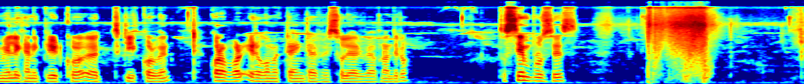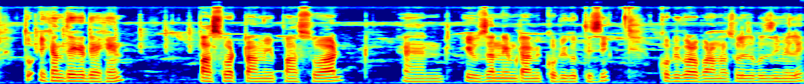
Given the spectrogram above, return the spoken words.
ইমেল এখানে ক্রিয়েট ক্লিক করবেন। করার পর এরকম একটা ইন্টারফেস চলে আসবে আপনাদেরও। তো সেম প্রসেস তো এখান থেকে দেখেন পাসওয়ার্ডটা আমি পাসওয়ার্ড অ্যান্ড ইউজার নেমটা আমি কপি করতেছি। কপি করার পর আমরা চলে যাব জিমেলে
